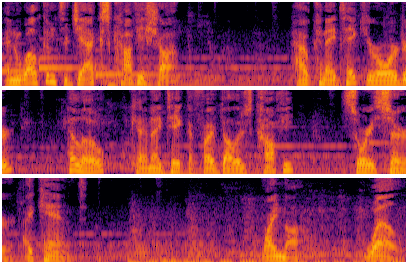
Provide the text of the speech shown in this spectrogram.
And welcome to Jack's Coffee Shop. How can I take your order? Hello, can I take a $5 coffee? Sorry sir, I can't. Why not? Well,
